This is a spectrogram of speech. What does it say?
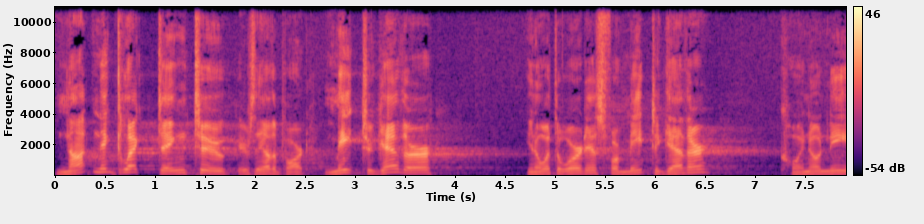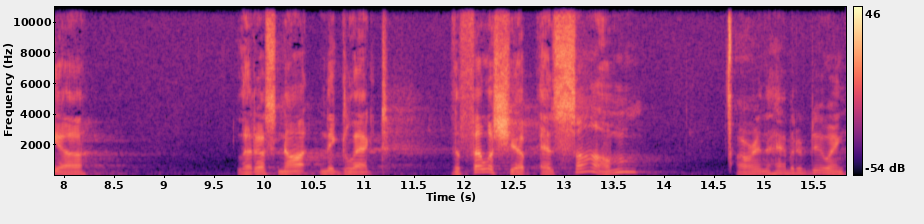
not neglecting to, here's the other part, meet together. You know what the word is for meet together? Koinonia. Let us not neglect the fellowship as some are in the habit of doing.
